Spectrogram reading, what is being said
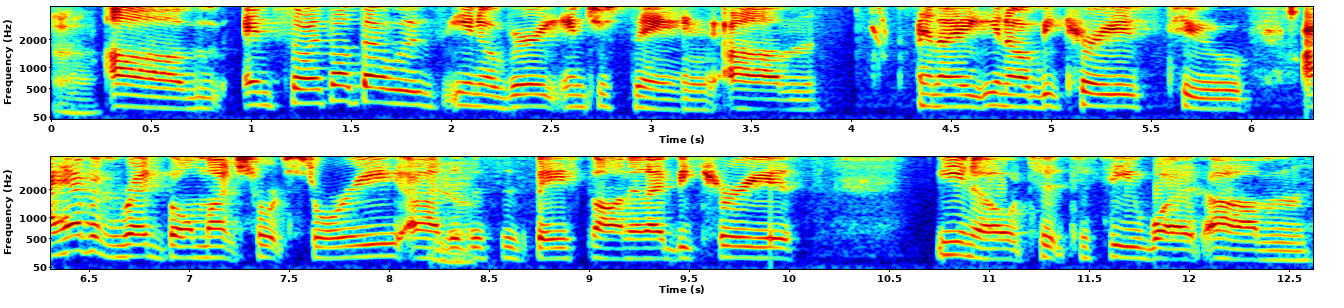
know um and so i thought that was you know very interesting um and I, you know, I'd be curious to. I haven't read Beaumont's short story uh, Yeah. that this is based on, and I'd be curious, you know, to to see what um,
